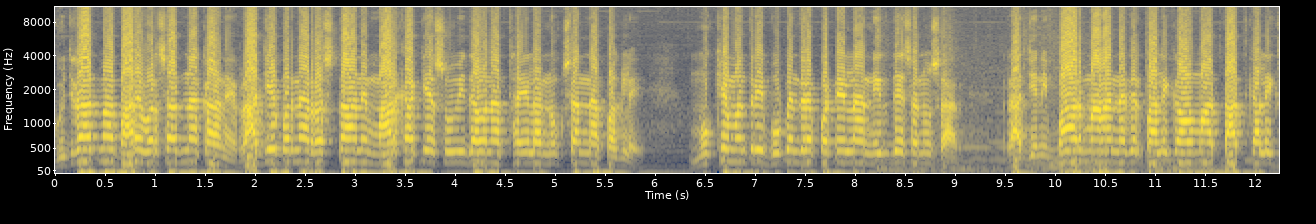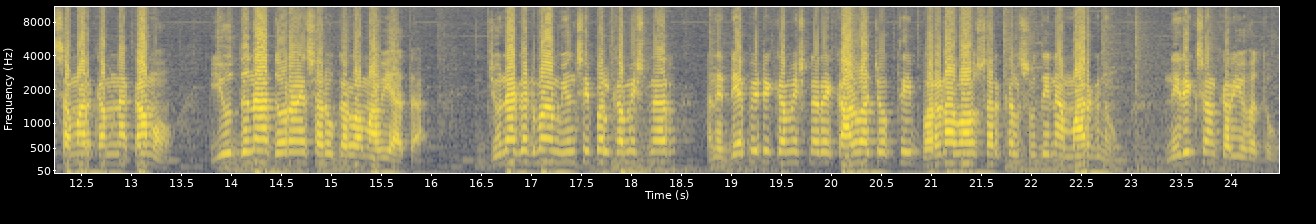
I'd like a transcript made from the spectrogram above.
ગુજરાતમાં ભારે વરસાદના કારણે રાજ્યભરના રસ્તા અને માળખાકીય સુવિધાઓના થયેલા નુકસાનના પગલે મુખ્યમંત્રી ભૂપેન્દ્ર પટેલના નિર્દેશ અનુસાર રાજ્યની બાર મહાનગરપાલિકાઓમાં તાત્કાલિક સમારકામના કામો યુદ્ધના ધોરણે શરૂ કરવામાં આવ્યા હતા. જૂનાગઢમાં મ્યુનિસિપલ કમિશનર અને ડેપ્યુટી કમિશનરે કાળવા ચોકથી ભરડાવાવ સર્કલ સુધીના માર્ગનું નિરીક્ષણ કર્યું હતું.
